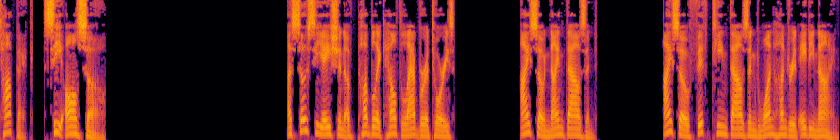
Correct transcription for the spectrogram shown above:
Topic: See also Association of Public Health Laboratories ISO 9000 ISO 15189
